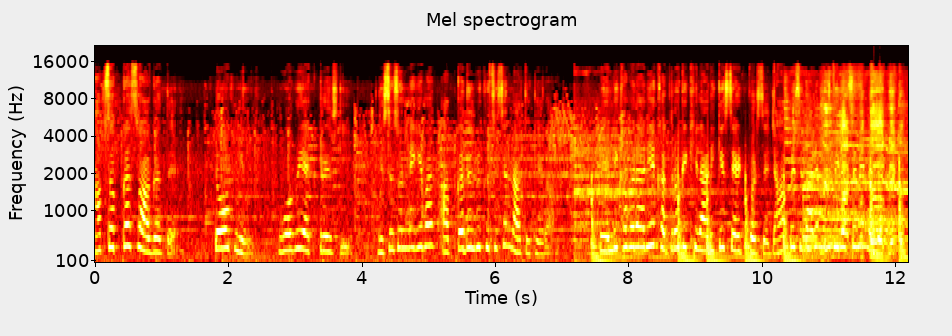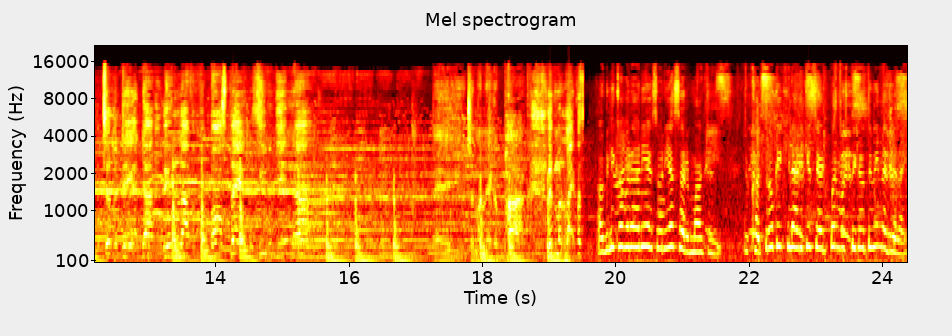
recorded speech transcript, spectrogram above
आप सबका स्वागत है। टॉप न्यूज़ वो भी एक्ट्रेस की जिसे सुनने के बाद आपका दिल भी खुशी से नाच उठेगा। पहली खबर आ रही है खतरों के खिलाड़ी के सेट पर से जहाँ पे सितारे मस्ती करते हुए नज़र अगली खबर आ रही है ऐश्वर्या शर्मा की जो खतरों के खिलाड़ी के सेट पर मस्ती करते हुए नज़र आई।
